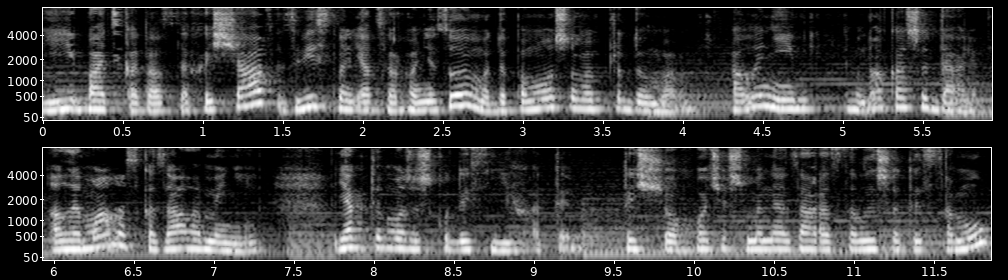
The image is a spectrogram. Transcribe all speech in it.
Її батька нас захищав. Звісно, я це організую, ми допоможемо, придумаємо. Але ні, вона каже далі. Але мама сказала мені: як ти можеш кудись їхати? Ти що, хочеш мене зараз залишити саму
